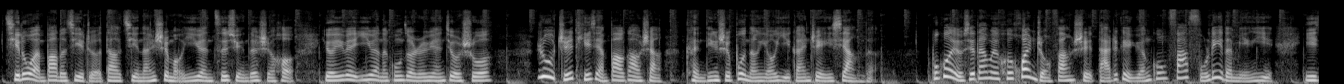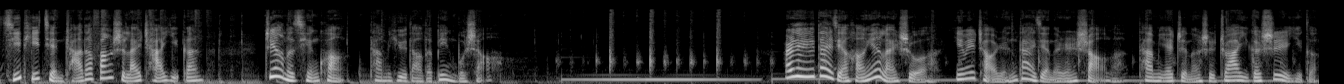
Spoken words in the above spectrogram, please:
《齐鲁晚报》的记者到济南市某医院咨询的时候，有一位医院的工作人员就说。入职体检报告上肯定是不能有乙肝这一项的，不过有些单位会换种方式，打着给员工发福利的名义，以集体检查的方式来查乙肝。这样的情况他们遇到的并不少。而对于代检行业来说，因为找人代检的人少了，他们也只能是抓一个是一个。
